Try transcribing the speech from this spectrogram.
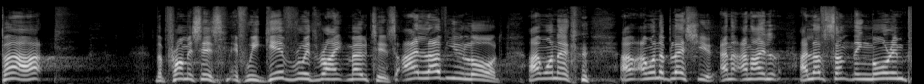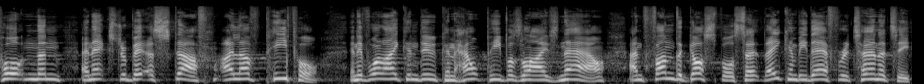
But The promise is if we give with right motives, I love you, Lord. I want to I, to bless you. And, and I, I love something more important than an extra bit of stuff. I love people. And if what I can do can help people's lives now and fund the gospel so that they can be there for eternity,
